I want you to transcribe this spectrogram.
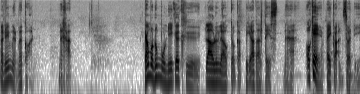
มันไม่เหมือนเมื่อก่อนนะครับทั้งหมดทั้งมวลนี้ก็คือเล่าเรื่องราวเกี่ยวกับ Pick Up Artist นะฮะ โอเค ไปก่อน สวัสดี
